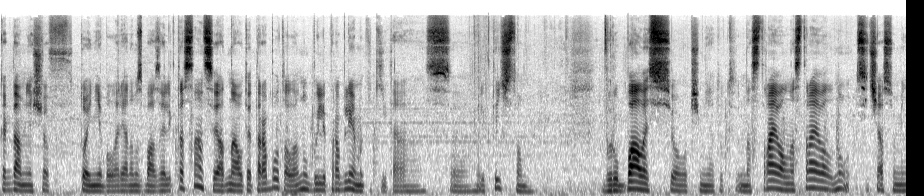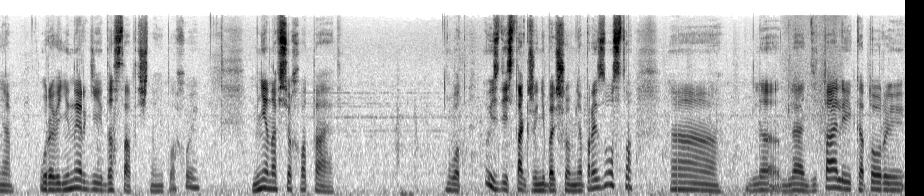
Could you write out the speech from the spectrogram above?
когда у меня еще в той не было рядом с базой электростанции, одна вот эта работала, ну, были проблемы какие-то с электричеством, вырубалось все, в общем, я тут настраивал, настраивал, ну, сейчас у меня Уровень энергии достаточно неплохой. Мне на все хватает. Вот. Ну и здесь также небольшое у меня производство э, для, для деталей, которые,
